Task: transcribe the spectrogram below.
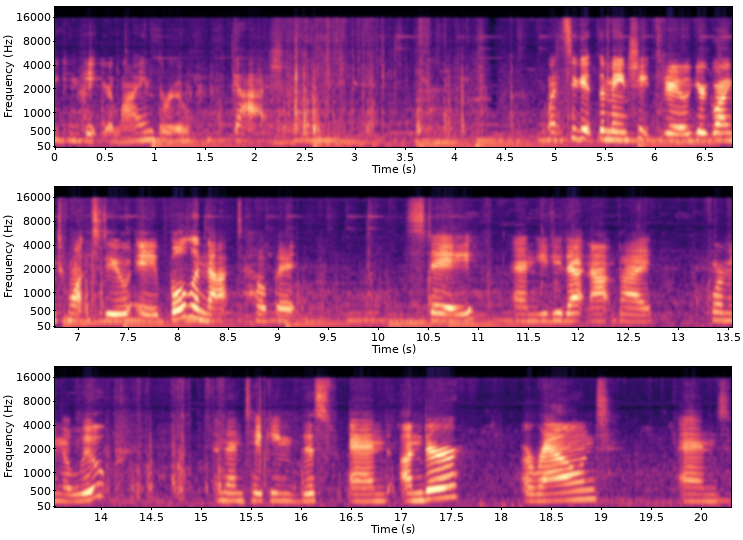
You can get your line through. Gosh. Once you get the main sheet through, you're going to want to do a bowline knot to help it stay. And you do that knot by forming a loop and then taking this end under, around, and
